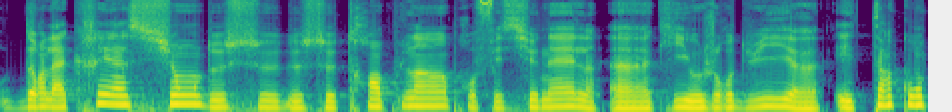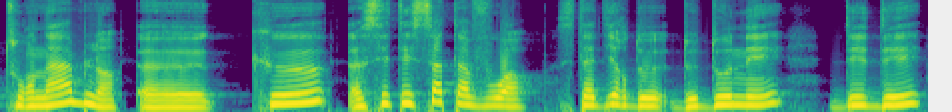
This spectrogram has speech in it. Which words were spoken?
dans la création de ce de ce tremplin professionnel euh, qui aujourd'hui euh, est incontournable que c'était ça ta voix, c'est-à-dire de, de donner, d'aider,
